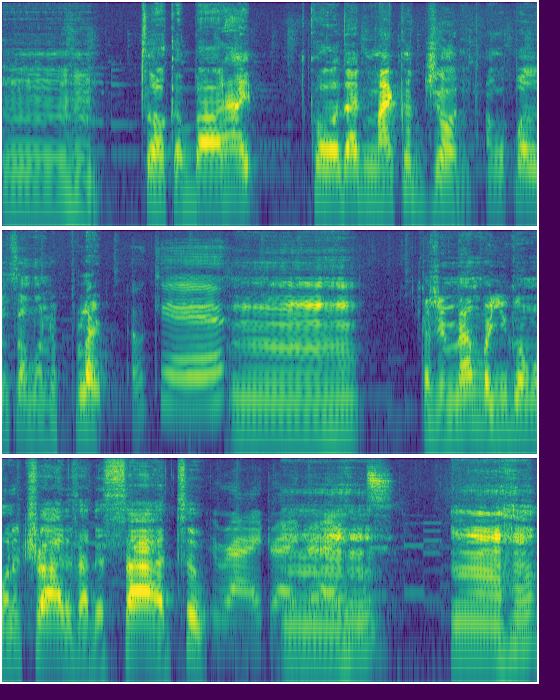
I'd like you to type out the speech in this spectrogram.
Mm-hmm. Talk about height. Call that Michael Jordan. I'm going to put some on the plate. Okay. Mm-hmm. Because remember, you're going to want to try this at the side too. Right, right, mm -hmm. right. Mm-hmm.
